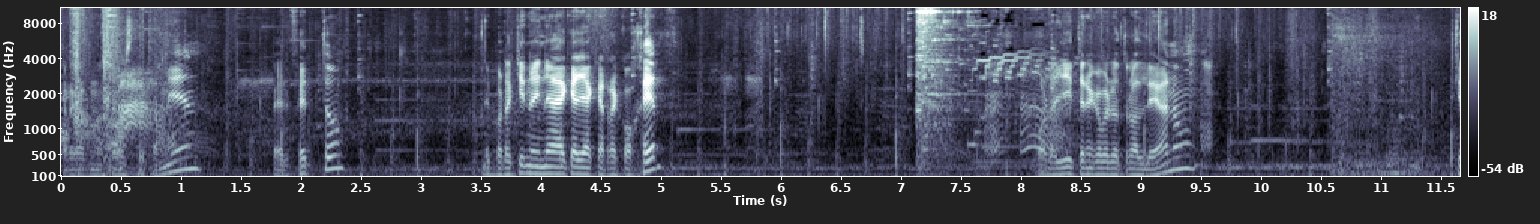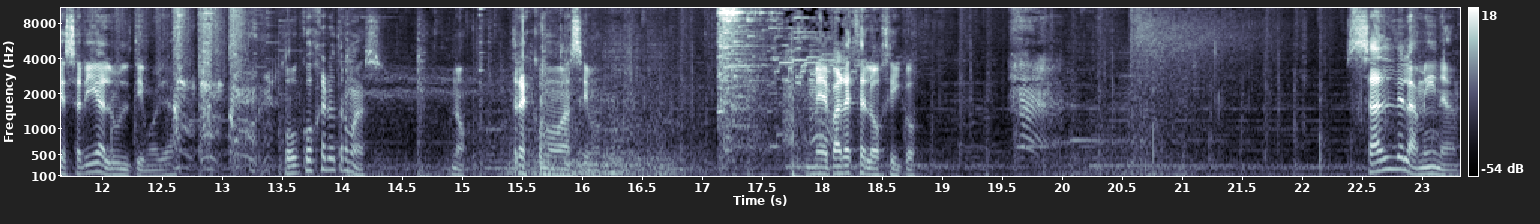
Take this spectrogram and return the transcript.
Cargarnos a este también. Perfecto. De por aquí no hay nada que haya que recoger. Por allí tiene que haber otro aldeano. Que sería el último ya. ¿Puedo coger otro más? No, tres como máximo. Me parece lógico. Sal de la mina.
